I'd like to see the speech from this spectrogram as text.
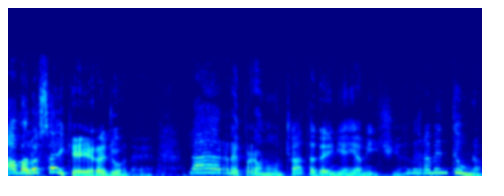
Ah, ma lo sai che hai ragione? La R pronunciata dai miei amici è veramente una...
